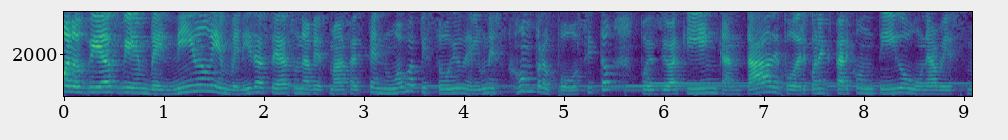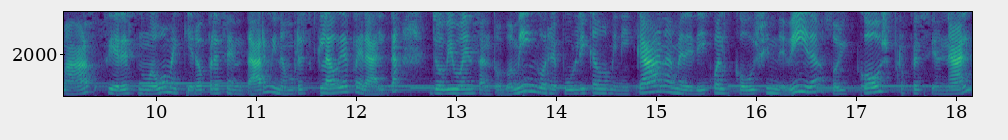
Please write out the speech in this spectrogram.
Buenos días, bienvenido, bienvenida seas una vez más a este nuevo episodio de lunes con propósito. Pues yo aquí encantada de poder conectar contigo una vez más. Si eres nuevo me quiero presentar, mi nombre es Claudia Peralta, yo vivo en Santo Domingo, República Dominicana, me dedico al coaching de vida, soy coach profesional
